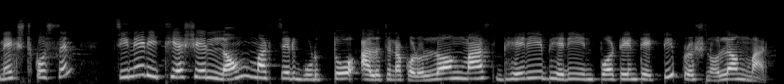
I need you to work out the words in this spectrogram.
নেক্সট কোশ্চেন চীনের ইতিহাসে লং মার্চের গুরুত্ব আলোচনা করো। Long march, very very important একটি প্রশ্ন, লং মার্চ।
